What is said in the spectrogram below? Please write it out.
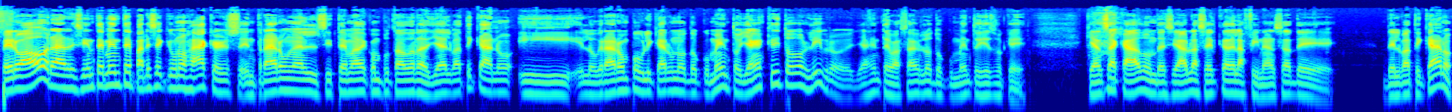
Pero ahora, recientemente, parece que unos hackers entraron al sistema de computadoras ya del Vaticano y lograron publicar unos documentos. Ya han escrito dos libros, ya gente basada en los documentos y eso que, que han sacado, donde se habla acerca de las finanzas de, del Vaticano.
